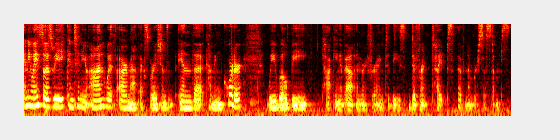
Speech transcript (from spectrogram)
anyway, so as we continue on with our math explorations in the coming quarter, we will be talking about and referring to these different types of number systems.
